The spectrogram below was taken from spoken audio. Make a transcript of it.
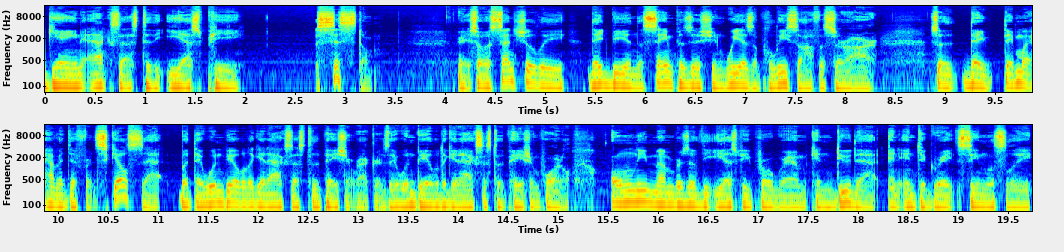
gain access to the ESP system. Right? So essentially, they'd be in the same position we as a police officer are. So they, they might have a different skill set, but they wouldn't be able to get access to the patient records. They wouldn't be able to get access to the patient portal. Only members of the ESP program can do that and integrate seamlessly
